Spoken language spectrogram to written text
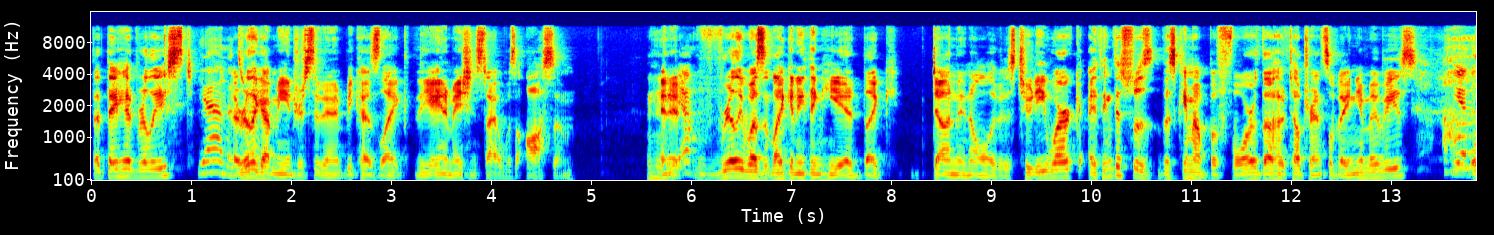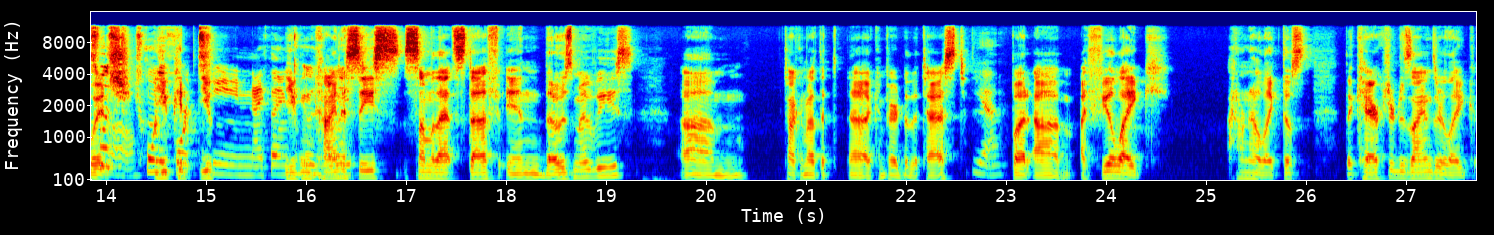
that they had released yeah, that really right. got me interested in it because like the animation style was awesome Mhm. and it Yeah. really wasn't like anything he had like done in all of his 2D work. I think this was this came out before the Hotel Transylvania movies. Yeah, this Which was Oh. you could- you- 2014, I think. You can kind of see some of that stuff in those movies. Um talking about the uh compared to the test, yeah. but um I feel like I don't know, like those the character designs are like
